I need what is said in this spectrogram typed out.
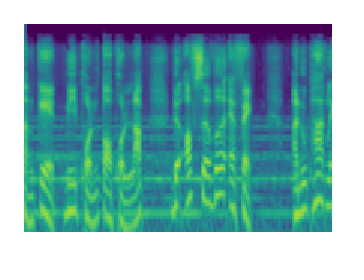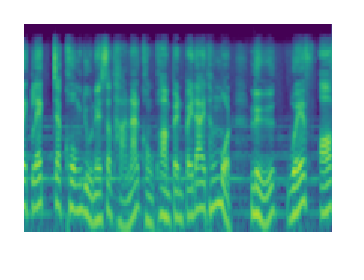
สังเกตมีผลต่อผลลัพธ์ the observer effect อนุภาคเล็กๆ จะคงอยู่ในสถานะของความเป็นไปได้ทั้งหมด หรือ wave of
